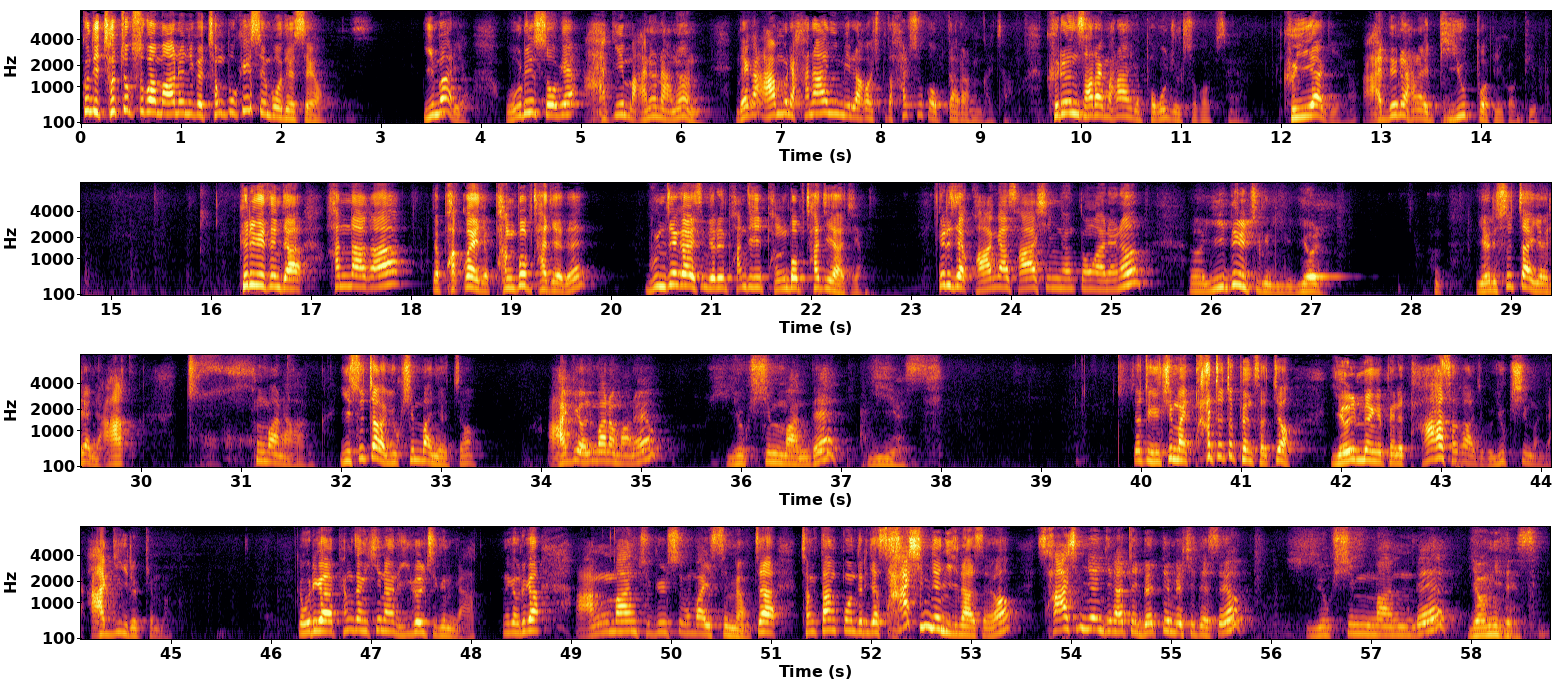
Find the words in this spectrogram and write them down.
근데 저쪽 수가 많으니까 정복했어요. 못했어요. 이 말이에요. 우리 속에 악이 많은 한은 내가 아무리 하나님이라고 싶어도 할 수가 없다라는 거죠. 그런 사람이 하나님께 복을 줄 수가 없어요. 그 이야기예요. 아들은 하나의 비유법이고 비유법. 그래서 이제 한나가 이제 바꿔야죠. 방법 찾아야 돼. 문제가 있으면 여러분 반드시 방법 찾아야죠. 그래서 광야 40년 동안에는 어, 이들 죽이는 열. 열이 숫자 열이 아니야. 악. 충만 악. 이 숫자가 60만이었죠. 악이 얼마나 많아요? 60만 대 2였어요. 저쪽 60만이 다 저쪽 편 섰죠. 10명의 편에 다 서가지고 60만 대. 악이 이렇게 막. 그러니까 우리가 평생 신앙에 이걸 죽이는 거야. 그러니까 우리가 악만 죽일 수만 있으면. 자, 정탐꾼들이 이제 40년이 지났어요. 40년 지났더니 몇 대 몇이 됐어요? 60만 대 0이 됐어요.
